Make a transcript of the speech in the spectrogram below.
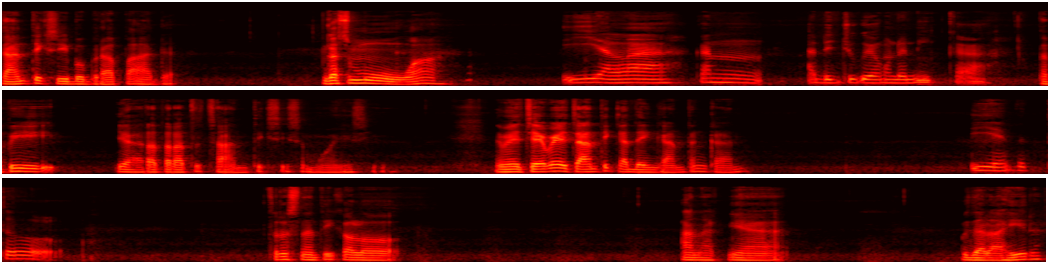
Cantik sih beberapa ada. Nggak semua. iyalah kan ada juga yang udah nikah Tapi ya rata-rata cantik sih semuanya sih. Namanya cewek cantik ada yang ganteng kan. iya betul Terus nanti kalau anaknya udah lahir,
